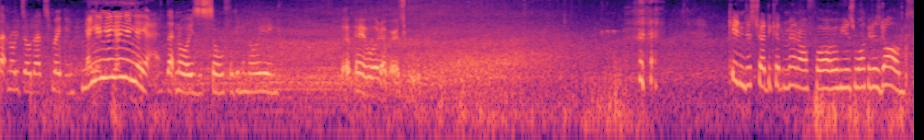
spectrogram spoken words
That noise though that's making Yeah, yeah, yeah, yeah, yeah. that noise is so freaking annoying. But hey, whatever, it's cool. Kaden just tried to cut a man off while he was walking his dogs.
